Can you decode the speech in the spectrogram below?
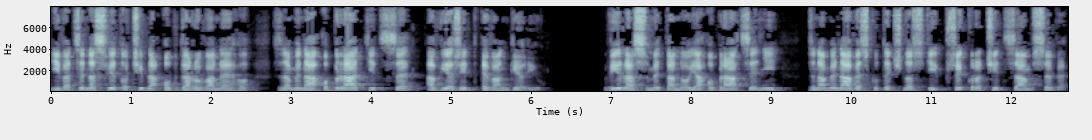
Dívat se na svět očima obdarovaného znamená obrátit se a věřit evangeliu. Výraz metanoja, obrácení, znamená ve skutečnosti překročit sám sebe,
